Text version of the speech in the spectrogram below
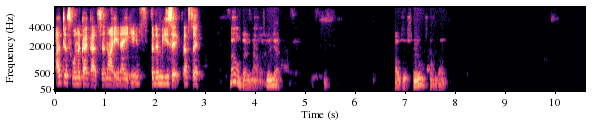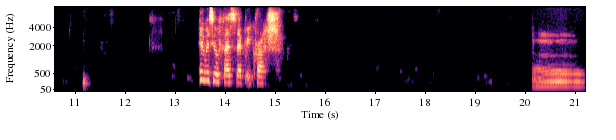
I just want to go back to the 1980s for the music. That's it. That'll do nicely, yeah. I'll just feel somewhere. Who was your first celebrity crush? Uh,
